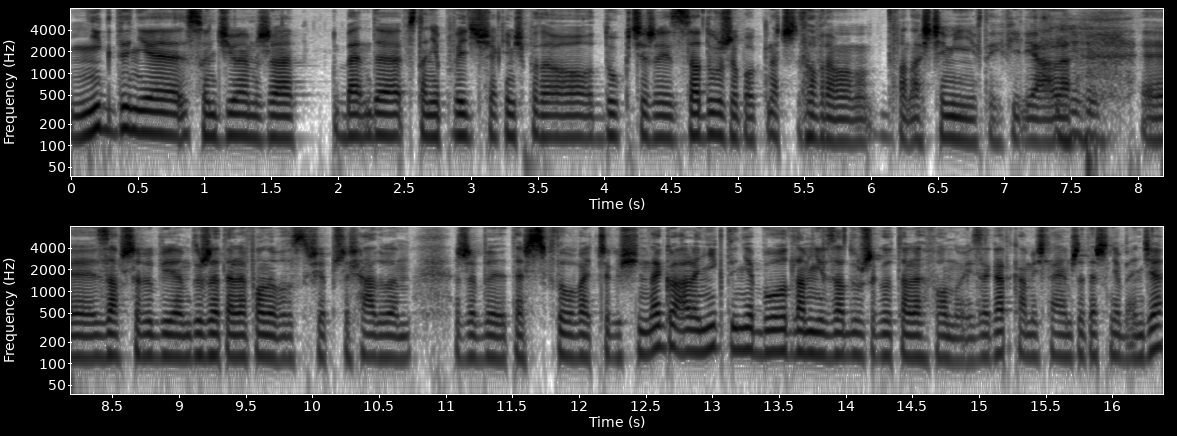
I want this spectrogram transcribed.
nigdy nie sądziłem, że będę w stanie powiedzieć o jakimś produkcie, że jest za duży, bo znaczy dobra, mam 12 mini w tej chwili, ale y, zawsze lubiłem duże telefony, po prostu się przesiadłem, żeby też spróbować czegoś innego, ale nigdy nie było dla mnie za dużego telefonu i zegarka myślałem, że też nie będzie,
